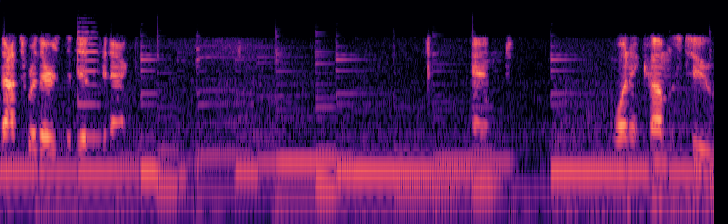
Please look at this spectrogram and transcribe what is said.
That's where there's the disconnect. And when it comes to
